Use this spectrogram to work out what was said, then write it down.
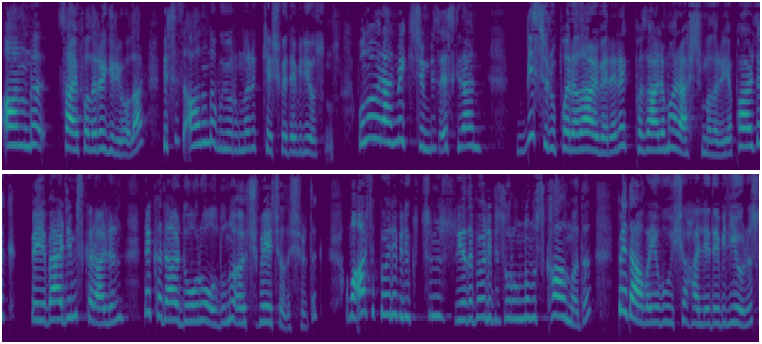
anında sayfalara giriyorlar ve siz anında bu yorumları keşfedebiliyorsunuz. Bunu öğrenmek için biz eskiden bir sürü paralar vererek pazarlama araştırmaları yapardık ve verdiğimiz kararların ne kadar doğru olduğunu ölçmeye çalışırdık. Ama artık böyle bir lüksümüz ya da böyle bir zorunluluğumuz kalmadı. Bedavaya bu işi halledebiliyoruz.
